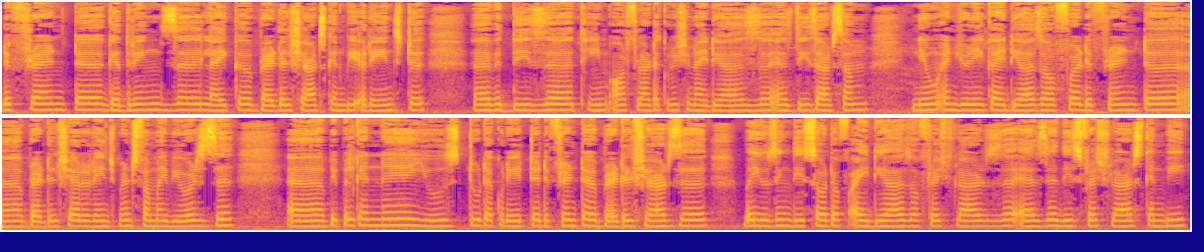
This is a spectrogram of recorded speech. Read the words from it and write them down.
different uh, gatherings uh, like bridal showers can be arranged with these theme or flower decoration ideas as these are some new and unique ideas of different bridal shower arrangements for my viewers. People can use to decorate different bridal uh, by using these sort of ideas of fresh flowers as these fresh flowers can be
